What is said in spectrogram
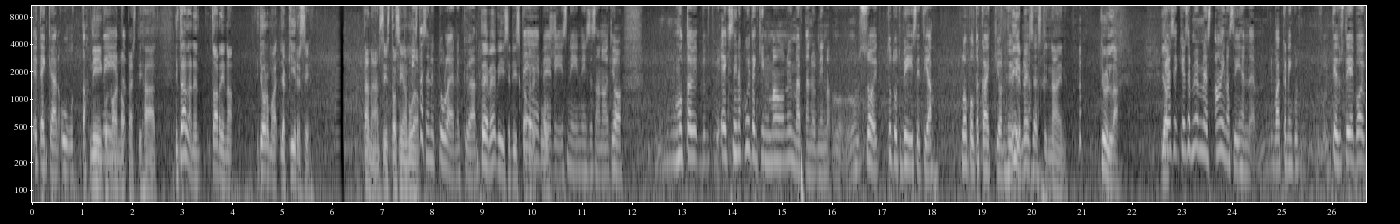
etenkään uutta. Niin, kun noin että- nopeasti häät. Niin tällainen tarina Jorma ja Kirsi tänään siis tosiaan uudella. Mistä se nyt tulee nykyään? TV5 ja Discovery Plus. TV5, niin, niin sä sanoit, joo. Mutta eikö siinä kuitenkin, mä oon ymmärtänyt, niin soi tutut biisit ja lopulta kaikki on hyvin. Ilmeisesti näin. Kyllä. Ja... Ja Kyllä, se, kyllä se minun mielestä aina siihen, vaikka niin kuin, tietysti ei voi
